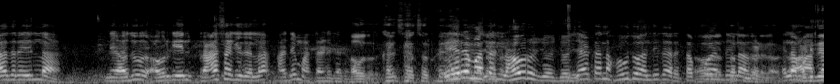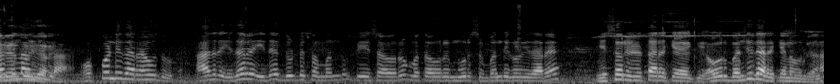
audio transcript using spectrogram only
ಆದರೆ ಇಲ್ಲ. ಅದು ಅವ್ರಿಗೆ ಏನು ತ್ರಾಸಾಗಿದೆಲ್ಲ ಅದೇ ಮಾತಾಡಿದ್ದಾರೆ. ಹೌದು ಸತ್ಯ. ಬೇರೆ ಮಾತಾಡಲಿಲ್ಲ ಅವರು ಜೊಜಾಟನ ಹೌದು ಅಂದಿದ್ದಾರೆ ತಪ್ಪು ಅಂದಿಲ್ಲ ಅವರು. ಎಲ್ಲ ಮಾತಾಡಿಲ್ಲ ಅಂದಿಲ್ಲ. ಒಪ್ಕೊಂಡಿದ್ದಾರೆ ಹೌದು. ಆದ್ರೆ ಇದರ ಇದೇ ದುಡ್ಡು ಸಂಬಂಧ ಪಿ ಎಸ್ ಅವರು ಮತ್ತು ಅವರು ಮೂರು ಸಿಬ್ಬಂದಿಗಳು ಇದ್ದಾರೆ. ಹೆಸರು ಹೇಳ್ತಾರೆ ಅವ್ರು ಬಂದಿದ್ದಾರೆ ಕೆಲವರು ಜನ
